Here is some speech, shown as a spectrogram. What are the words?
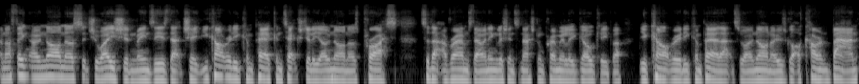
And I think Onana's situation means he is that cheap. You can't really compare contextually Onana's price to that of Ramsdale, an English international Premier League goalkeeper. You can't really compare that to Onana, who's got a current ban.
